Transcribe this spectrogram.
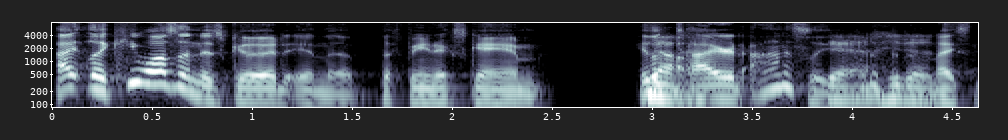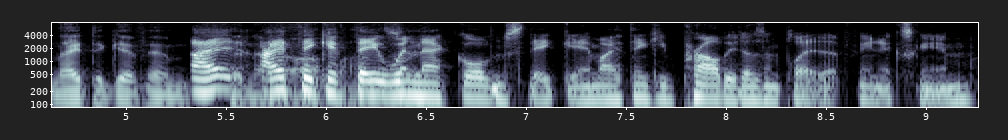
I like he wasn't as good in the the Phoenix game. He looked no. tired. Honestly, yeah, he did. nice night to give him. I I think off, if they honestly. win that Golden State game, I think he probably doesn't play that Phoenix game.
